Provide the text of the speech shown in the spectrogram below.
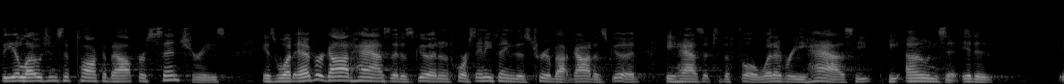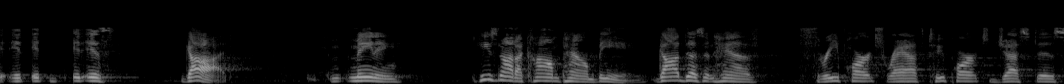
theologians have talked about for centuries is whatever God has that is good, and of course anything that is true about God is good, He has it to the full. Whatever He has, He, he owns it. It is, it, it, it is God. M- meaning, He's not a compound being. God doesn't have three parts wrath, two parts justice,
